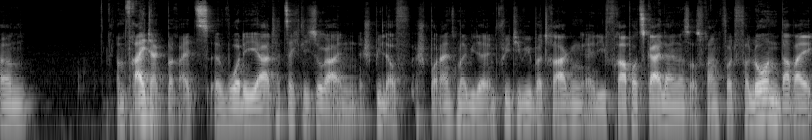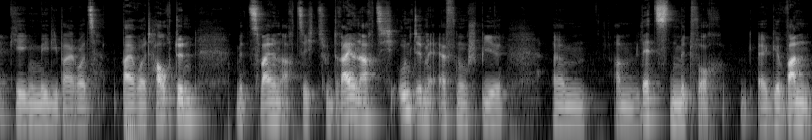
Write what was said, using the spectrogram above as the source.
Ähm, am Freitag bereits äh, wurde ja tatsächlich sogar ein Spiel auf Sport 1 mal wieder im Free TV übertragen. Äh, die Fraport Skyliners aus Frankfurt verloren, dabei gegen Medi Bayreuth, Bayreuth Hauchten mit 82 zu 83 und im Eröffnungsspiel ähm, am letzten Mittwoch äh, gewann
